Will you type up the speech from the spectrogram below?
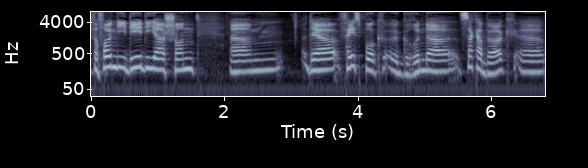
verfolgen die Idee, die ja schon ähm, der Facebook-Gründer Zuckerberg äh,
